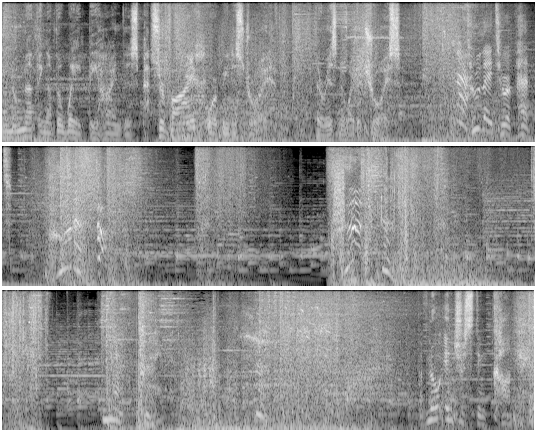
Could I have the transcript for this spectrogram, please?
You know nothing of the weight behind this path. Survive or be destroyed. There is no other choice. Too late to repent. Nap time. I've no interest in conflict.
